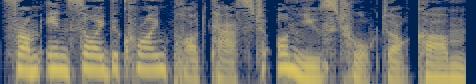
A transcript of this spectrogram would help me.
From Inside the Crime podcast on newstalk.com.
